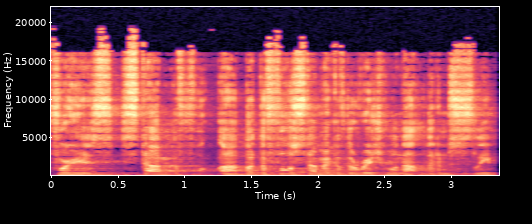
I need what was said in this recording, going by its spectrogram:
for his stomach, uh, but the full stomach of the rich will not let him sleep.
